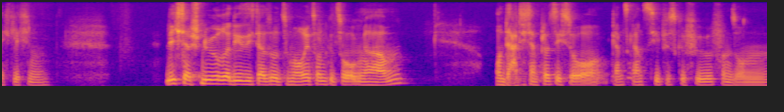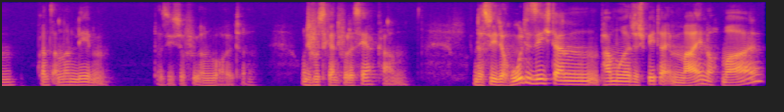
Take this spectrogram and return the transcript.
nächtlichen Lichterschnüre, die sich da so zum Horizont gezogen haben. Und da hatte ich dann plötzlich so ganz, ganz tiefes Gefühl von so einem ganz anderen Leben, das ich so führen wollte. Und ich wusste gar nicht, wo das herkam. Und das wiederholte sich dann ein paar Monate später im Mai nochmal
